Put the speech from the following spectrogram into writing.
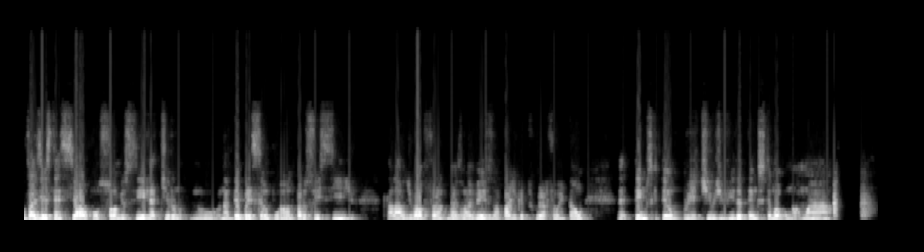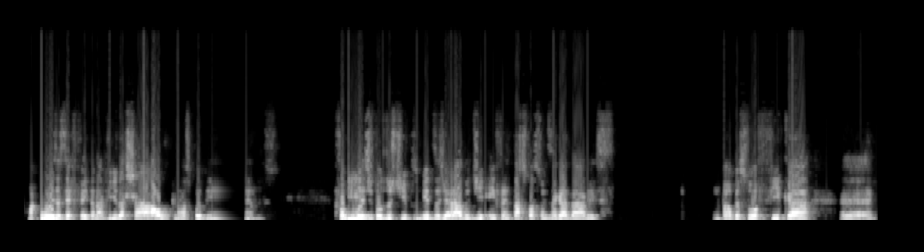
O vazio existencial consome o ser atira no, no, na depressão, empurrando para o suicídio. Está lá o Divaldo Franco, mais uma vez, na página que psicografou. Então, né, temos que ter um objetivo de vida, temos que ter uma, uma, uma coisa a ser feita na vida, achar algo que nós podemos. Fobias de todos os tipos. Medo exagerado de enfrentar situações desagradáveis. Então, a pessoa fica é,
